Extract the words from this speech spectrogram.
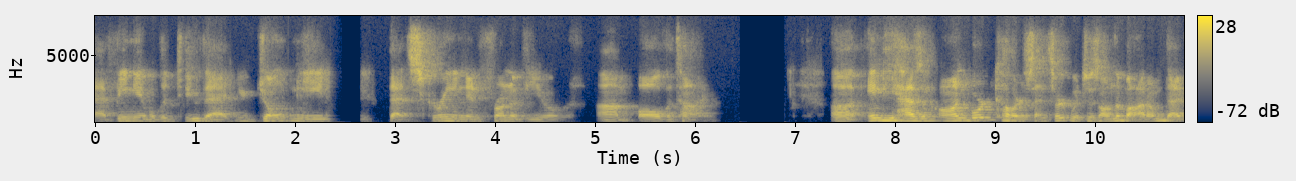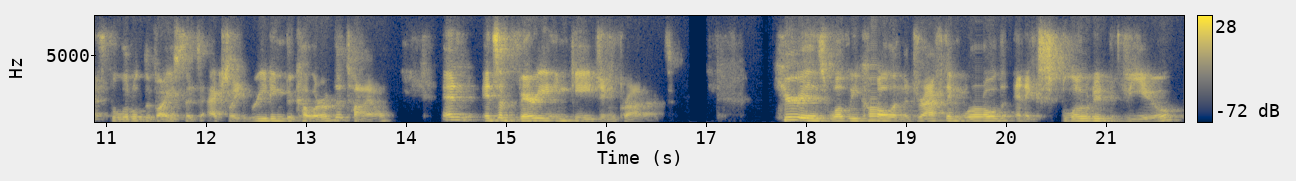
at being able to do that. You don't need that screen in front of you um, all the time. Uh, Indy has an onboard color sensor, which is on the bottom. That's the little device that's actually reading the color of the tile. And it's a very engaging product. Here is what we call in the drafting world an exploded view.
